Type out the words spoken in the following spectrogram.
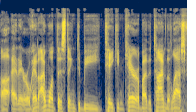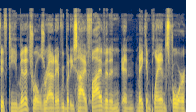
uh, at Arrowhead. I want this thing to be taken care of by the time the last 15 minutes rolls around. Everybody's high fiving and, and making plans for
